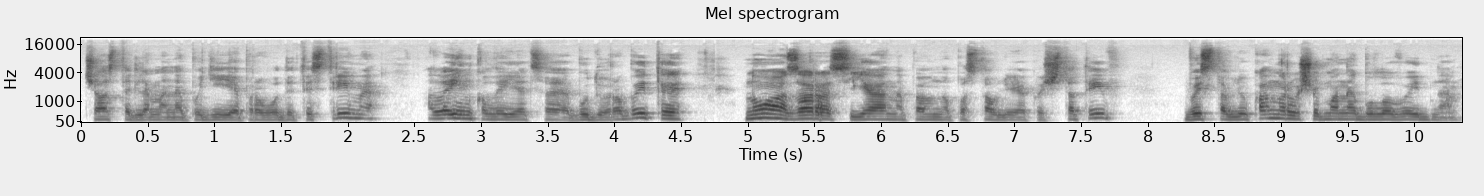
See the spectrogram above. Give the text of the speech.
часто для мене подія проводити стріми, але інколи я це буду робити. Ну а зараз я напевно поставлю якось штатив, виставлю камеру, щоб мене було видно.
